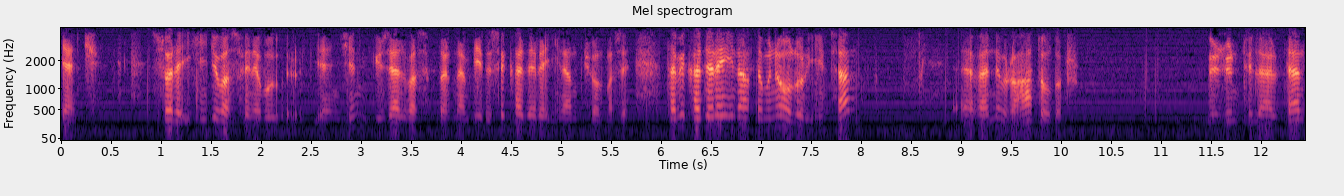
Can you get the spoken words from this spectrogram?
genç. Sonra ikinci vasfı bu gencin? Güzel vasıflarından birisi kadere inanmış olması. Tabi kadere inandı mı ne olur insan? Efendim rahat olur. Üzüntülerden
